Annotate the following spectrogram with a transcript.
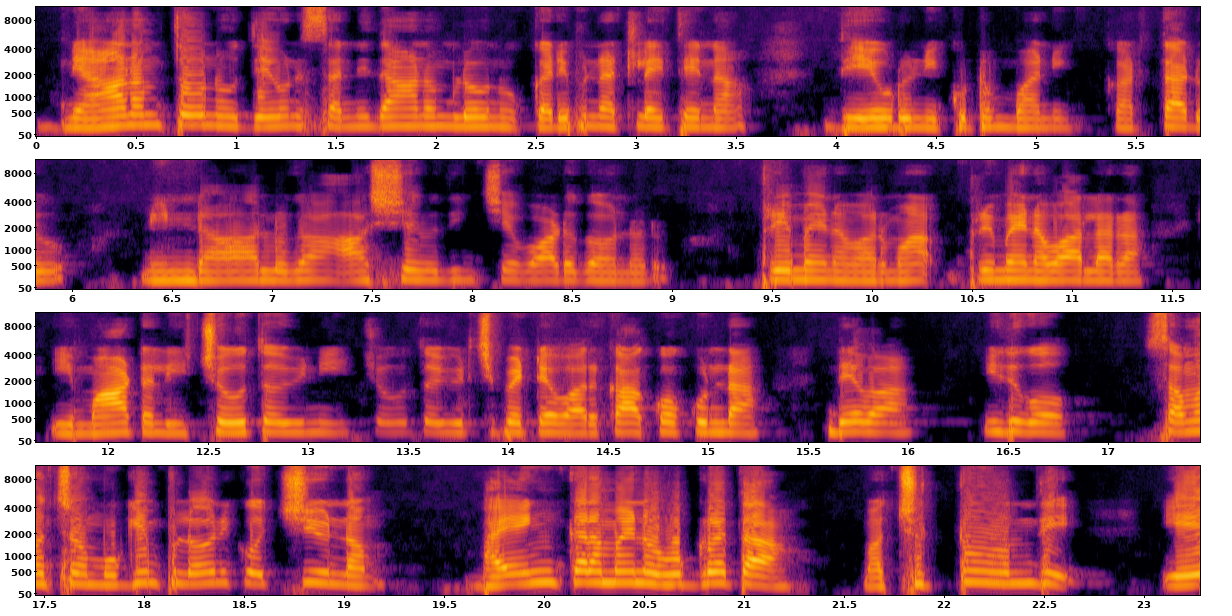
జ్ఞానంతోనూ దేవుని సన్నిధానంలో నువ్వు గడిపినట్లయితేనా దేవుడు నీ కుటుంబాన్ని కడతాడు. నిండాలుగా ఆశీర్వదించేవాడుగా ఉన్నాడు. ప్రియమైన వారు మా ప్రియమైన వాళ్ళరా ఈ మాటలు ఈ చెవుతో విని చెవుతో విడిచిపెట్టేవారు కాకోకుండా దేవా ఇదిగో సంవత్సరం ముగింపులోనికి వచ్చి ఉన్నాం. భయంకరమైన ఉగ్రత మా చుట్టూ ఉంది. ఏ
